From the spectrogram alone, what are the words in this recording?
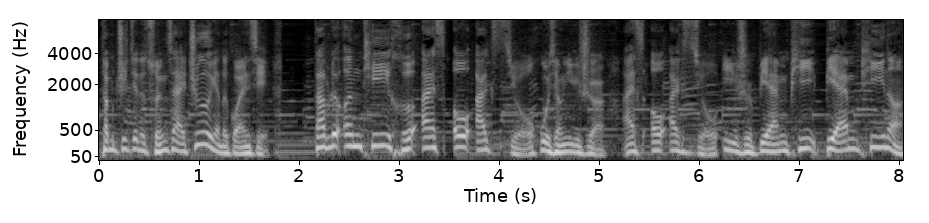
它们之间的存在这样的关系。WNT 和 SOX9 互相抑制，SOX9 抑制 BMP，BMP 呢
